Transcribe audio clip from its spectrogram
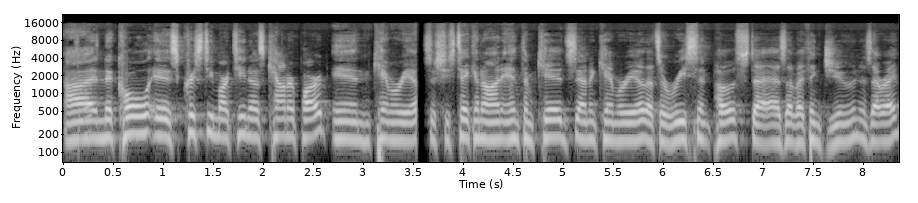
Uh, Nicole is Christy Martino's counterpart in Camarillo. So she's taken on Anthem Kids down in Camarillo. That's a recent post uh, as of, I think, June. Is that right?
